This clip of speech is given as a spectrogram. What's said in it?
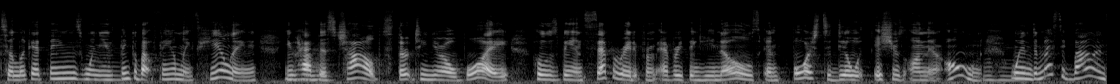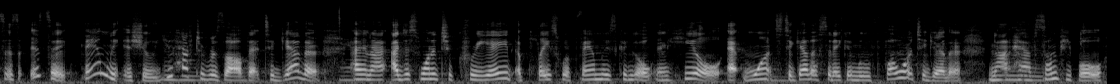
to look at things, when you mm-hmm. think about families healing, you have mm-hmm. this child, this 13 year old boy, who's being separated from everything he knows and forced to deal with issues on their own. Mm-hmm. When domestic violence is it's a family issue, you have to resolve that together. And I, I just wanted to create a place where families can go and heal at once together so they can move forward together, not have some people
